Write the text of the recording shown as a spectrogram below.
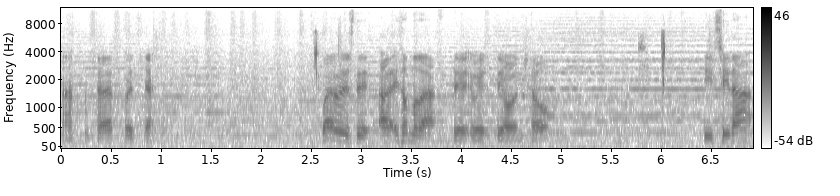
and prepare for a check. Where is it? Uh, it's on the left, the, the orange hole. Do you see that?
